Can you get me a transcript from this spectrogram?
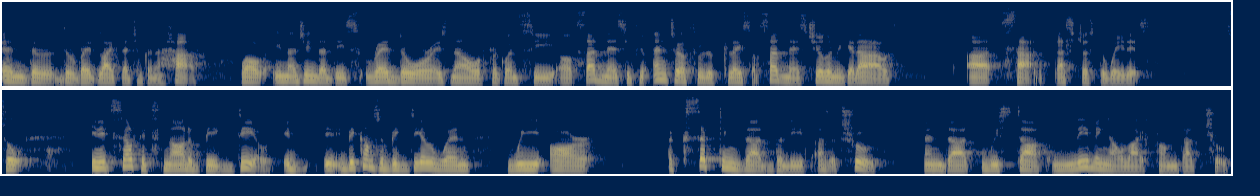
and the the red life that you're gonna have. Well, imagine that this red door is now a frequency of sadness. If you enter through the place of sadness, you're gonna get out uh, sad. That's just the way it is. So in itself, it's not a big deal. It, it becomes a big deal when we are accepting that belief as a truth and that we start living our life from that truth.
